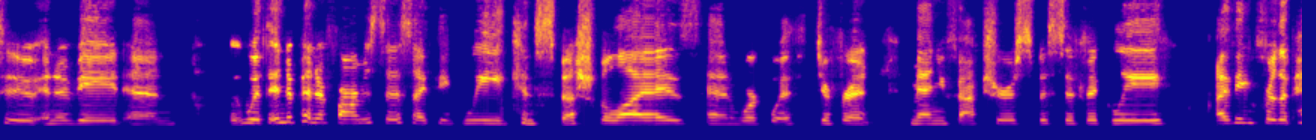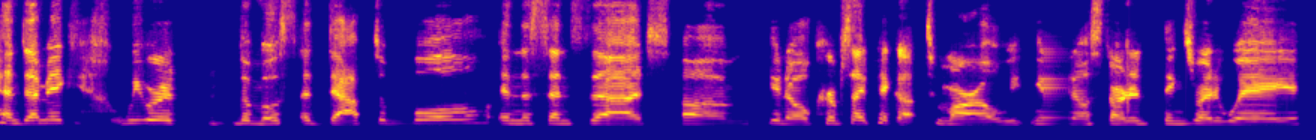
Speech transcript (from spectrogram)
to innovate and with independent pharmacists, I think we can specialize and work with different manufacturers specifically. I think for the pandemic, we were the most adaptable in the sense that, um, you know, curbside pickup tomorrow, we, you know, started things right away.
